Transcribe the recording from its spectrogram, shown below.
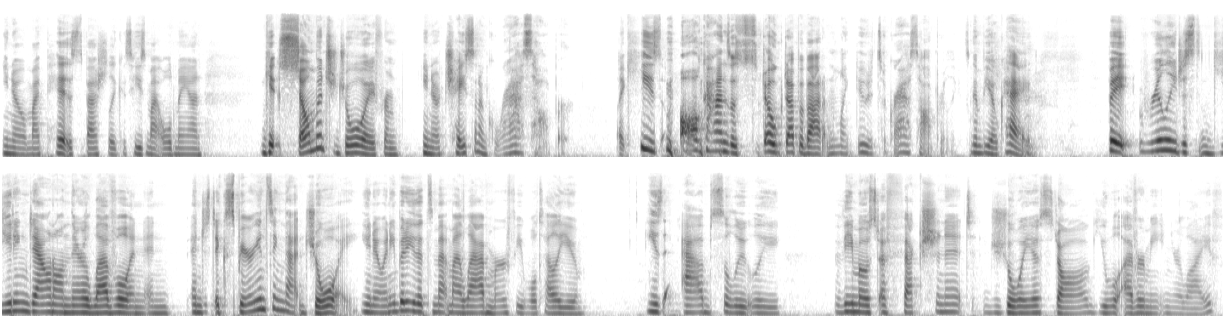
you know, my pit especially because he's my old man, get so much joy from you know chasing a grasshopper. Like he's all kinds of stoked up about it. I'm like, dude, it's a grasshopper. Like it's gonna be okay. But really just getting down on their level and and and just experiencing that joy. You know, anybody that's met my lab Murphy will tell you he's absolutely the most affectionate, joyous dog you will ever meet in your life.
